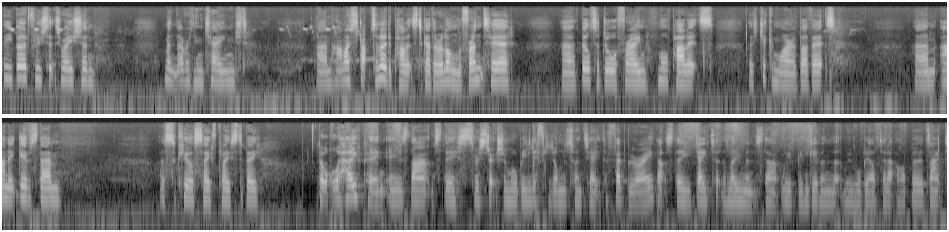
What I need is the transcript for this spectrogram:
the bird flu situation meant everything changed. Um, and I strapped a load of pallets together along the front here, uh, built a door frame, more pallets, there's chicken wire above it, um, and it gives them a secure, safe place to be. But what we're hoping is that this restriction will be lifted on the 28th of February. That's the date at the moment that we've been given that we will be able to let our birds out,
